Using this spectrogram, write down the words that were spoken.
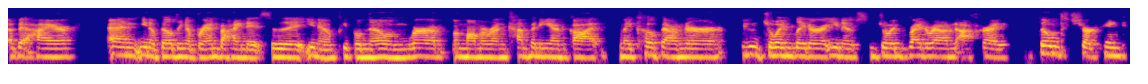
a bit higher and you know building a brand behind it so that you know people know. And we're a, a mama run company. I've got my co-founder who joined later you know she joined right around after i filmed shark tank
